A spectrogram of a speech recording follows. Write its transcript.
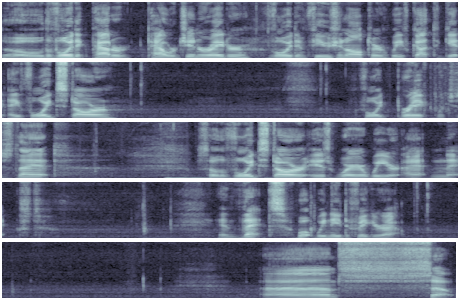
So the Voidic powder power generator, Void infusion altar, we've got to get a Void star, Void brick, which is that. So the Void star is where we are at next. And that's what we need to figure out. Um, so.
